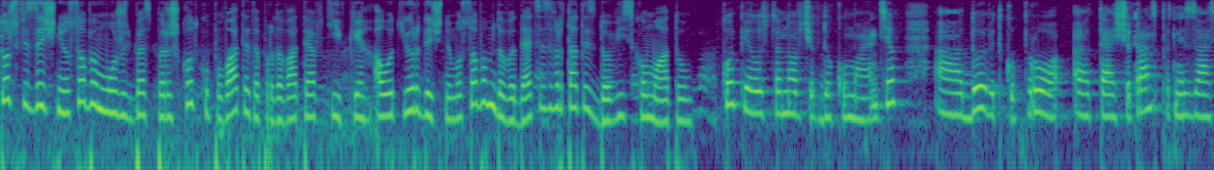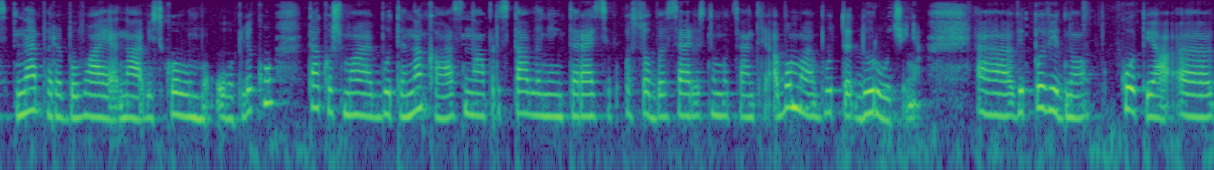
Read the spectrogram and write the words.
Тож фізичні особи можуть без перешкод купувати та продавати автівки. А от юридичним особам доведеться звертатись до військомату. Копія установчих документів, довідку про е, те, що транспортний засіб не перебуває на військовому обліку. Також має бути наказ на представлення інтересів особи в сервісному центрі або має бути доручення. Е, Відповідно. Копія е,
